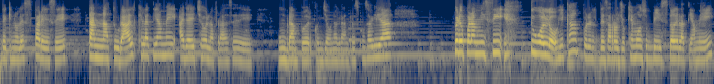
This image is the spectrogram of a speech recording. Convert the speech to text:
de que no les parece tan natural que la tía May haya hecho la frase de un gran poder con ya una gran responsabilidad. Pero para mí sí tuvo lógica por el desarrollo que hemos visto de la tía May,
